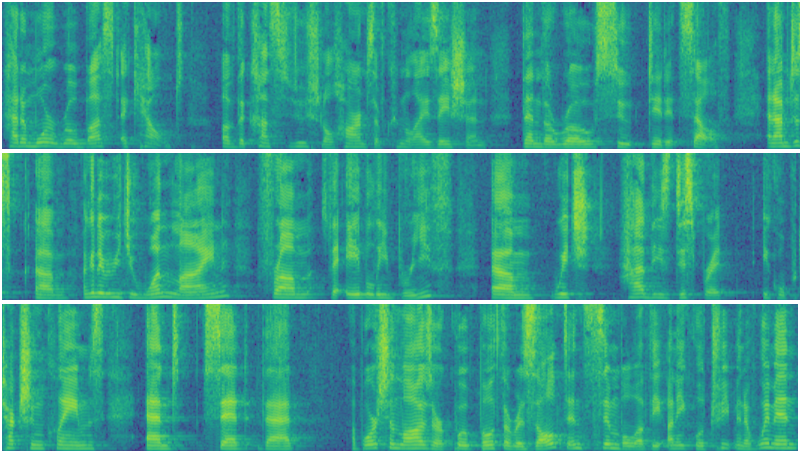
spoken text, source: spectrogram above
had a more robust account of the constitutional harms of criminalization than the Roe suit did itself. And I'm just, um, I'm going to read you one line from the Abele brief, um, which had these disparate equal protection claims and said that Abortion laws are, quote, both a result and symbol of the unequal treatment of women,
